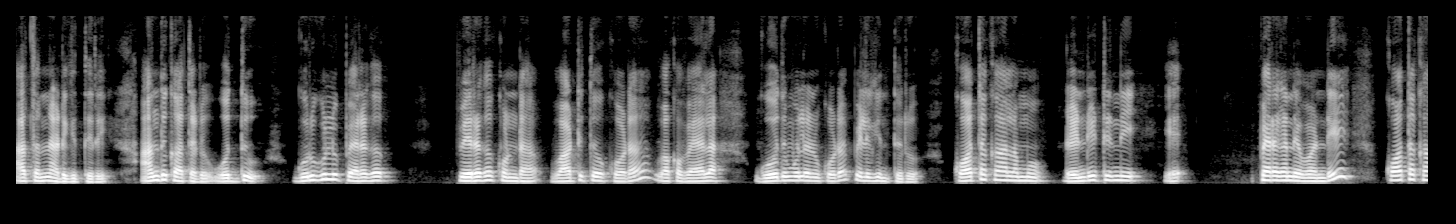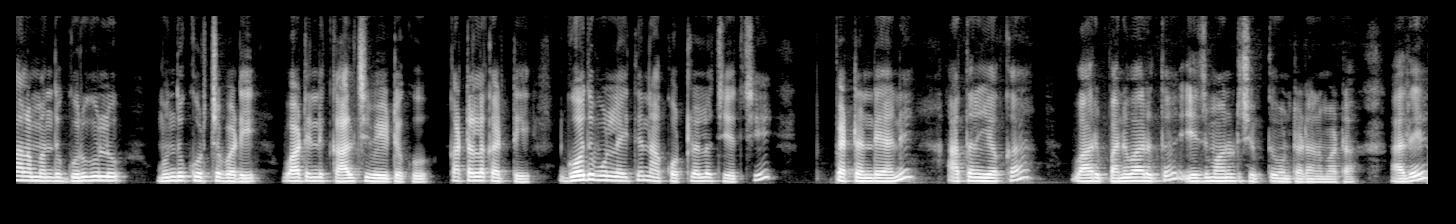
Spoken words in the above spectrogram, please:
అతన్ని అడిగితిరి. అందుకు అతడు వద్దు గురుగులు పెరగ పెరగకుండా వాటితో కూడా ఒకవేళ గోధుమలను కూడా పెలిగింతురు. కోతకాలము రెండింటిని పెరగనివ్వండి. కోతకాలం మందు గురుగులు ముందు కూర్చబడి వాటిని కాల్చివేయుటకు కట్టలు కట్టి గోధుమలనైతే నా కొట్లలో చేర్చి పెట్టండి అని అతని యొక్క వారి పనివారితో యజమానుడు చెప్తూ ఉంటాడనమాట. అదే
